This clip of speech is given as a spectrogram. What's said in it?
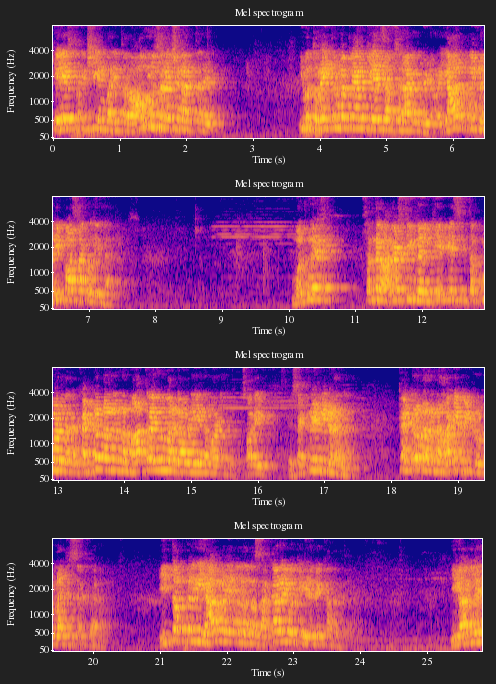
ಕೆ ಎಸ್ ಪರೀಕ್ಷೆಯನ್ನು ಬರೀತಾರೋ ಅವರು ಸೆಲೆಕ್ಷನ್ ಆಗ್ತಾರೆ. ಇವತ್ತು ರೈತರ ಮಕ್ಕಳು ಕೆ ಎಸ್ ಆಫೀಸರ್ ಆಗೋದು ಬೇಡವ ಯಾರು ಪಾಸ್ ಆಗೋದಿಲ್ಲ. ಮೊದಲನೇ ಸಂದರ್ಭ, ಆಗಸ್ಟ್ ತಿಂಗಳಲ್ಲಿ ಕೆ ಪಿ ಎಸ್ ಸಿ ತಪ್ಪು ಮಾಡಿದಾಗ ಕಂಟ್ರೋಲರ್ ಅನ್ನ ಮಾತ್ರ ಇವರು ವರ್ಗಾವಣೆಯನ್ನು ಮಾಡಿದ್ರು. ಸಾರಿ ಸೆಕ್ರೆಟರಿಗಳನ್ನ ಕಂಟ್ರೋಲರ್ ಅನ್ನ ಹಾಗೆ ಬಿಟ್ಟರು ರಾಜ್ಯ ಸರ್ಕಾರ. ಈ ತಪ್ಪಲ್ಲಿ ಯಾರು ಹೊಣೆ ಅನ್ನೋದನ್ನ ಸರ್ಕಾರ ಇವತ್ತು ಹೇಳಬೇಕಾಗುತ್ತೆ. ಈಗಾಗಲೇ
